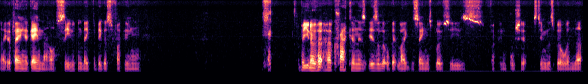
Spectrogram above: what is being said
Like they're playing a game now, see who can make the biggest fucking. But you know, her, her Kraken is, is a little bit like the same as Pelosi's fucking bullshit stimulus bill in that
